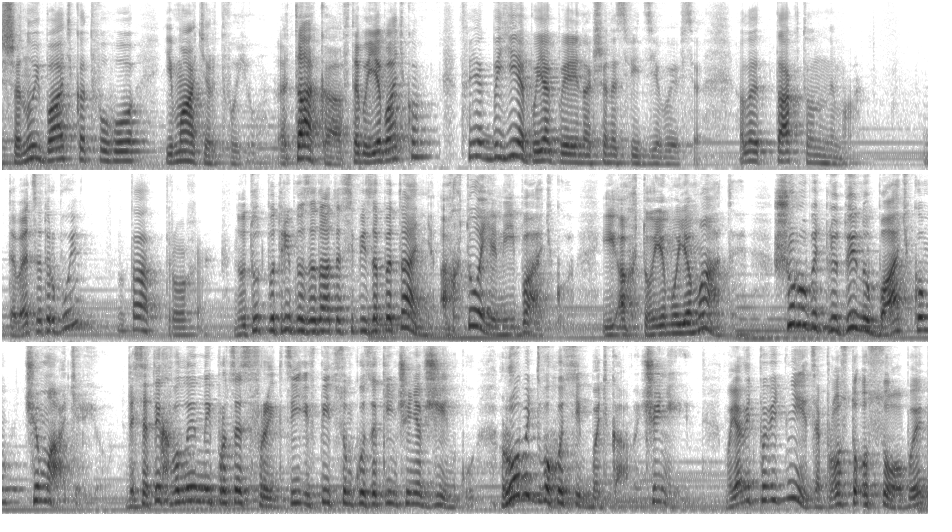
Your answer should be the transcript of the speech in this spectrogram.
Шануй батька твого і матір твою. Е, Так, а в тебе є батько? Ну, якби є, бо як би я інакше на світ з'явився. Але так то нема. Тебе це турбує? Ну та трохи. Ну тут потрібно задати собі запитання: а хто є мій батько? І а хто є моя мати? Що робить людину батьком чи матір'ю? Десятихвилинний процес фрикцій і в підсумку закінчення в жінку робить двох осіб батьками чи ні? Моя відповідь ні, це просто особи,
